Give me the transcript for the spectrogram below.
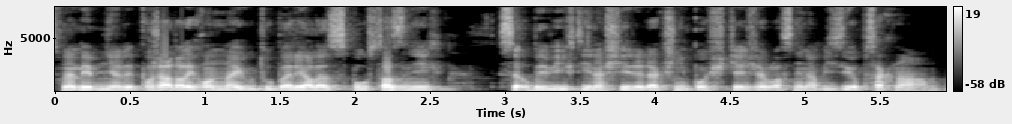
jsme my měli, pořádali hon na YouTubery, ale spousta z nich se objeví v té naší redakční poště, že vlastně nabízí obsah nám.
